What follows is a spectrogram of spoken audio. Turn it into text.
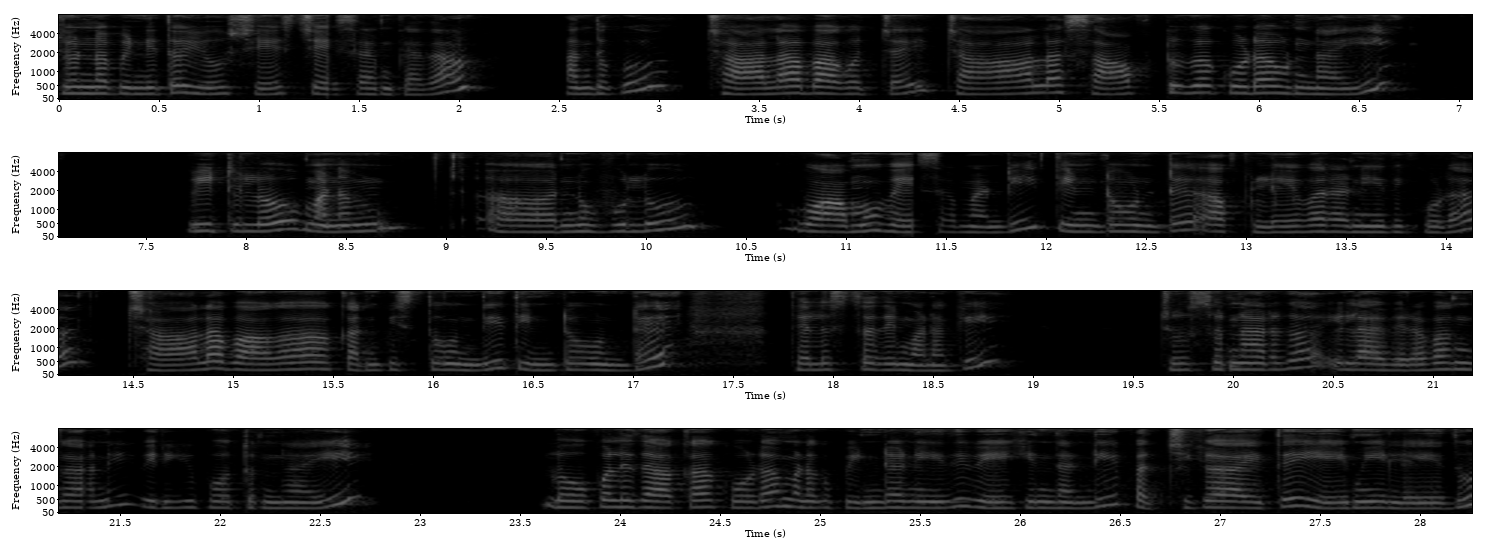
జొన్నపిండితో యూస్ చేసి చేసాం కదా. అందుకు చాలా బాగా వచ్చాయి చాలా సాఫ్ట్గా కూడా ఉన్నాయి. వీటిలో మనం నువ్వులు వాము వేసామండి. తింటూ ఉంటే ఆ ఫ్లేవర్ అనేది కూడా చాలా బాగా కనిపిస్తూ ఉంది. తింటూ ఉంటే తెలుస్తుంది మనకి. చూస్తున్నారుగా ఇలా విరవంగానే విరిగిపోతున్నాయి. లోపలి దాకా కూడా మనకు పిండి అనేది వేగిందండి. పచ్చిగా అయితే ఏమీ లేదు.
